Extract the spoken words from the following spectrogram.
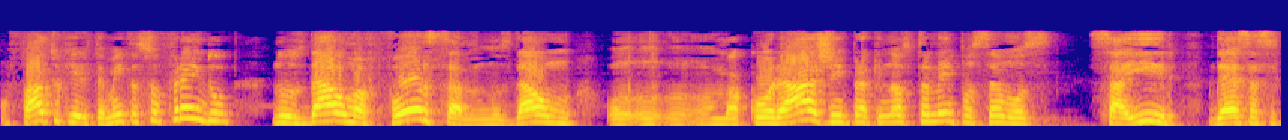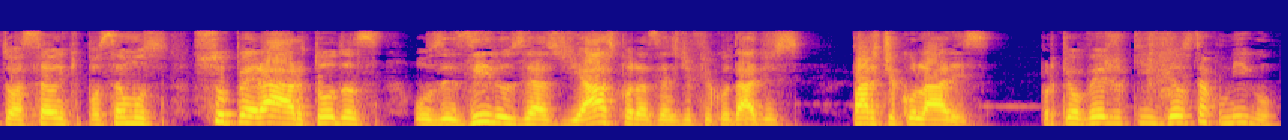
o fato que ele também está sofrendo nos dá uma força, nos dá um, um, uma coragem para que nós também possamos sair dessa situação e que possamos superar todos os exílios e as diásporas e as dificuldades particulares. Porque eu vejo que Deus está comigo,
